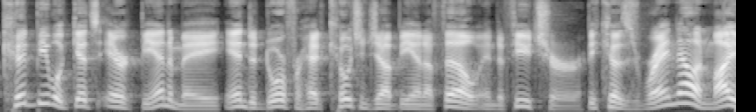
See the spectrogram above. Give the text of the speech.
could be what gets Eric Bieniemy in the door for head coaching job in the NFL in the future. Because right now, in my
